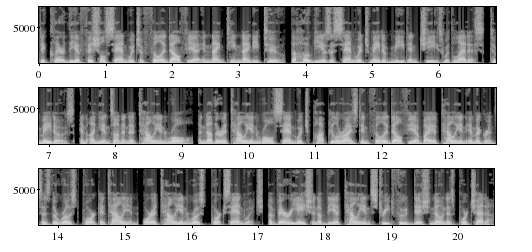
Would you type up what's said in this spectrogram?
Declared the official sandwich of Philadelphia in 1992, the hoagie is a sandwich made of meat and cheese with lettuce, tomatoes, and onions on an Italian roll. Another Italian roll sandwich popularized in Philadelphia by Italian immigrants is the roast pork Italian, or Italian roast pork sandwich, a variation of the Italian street food dish known as porchetta.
